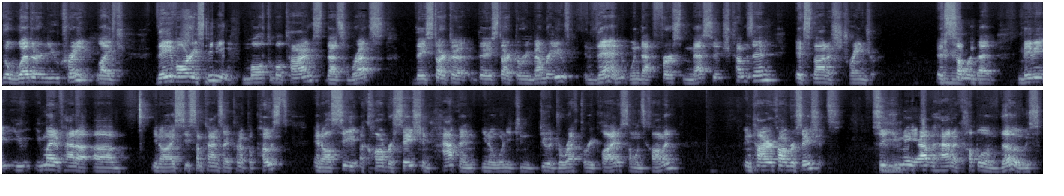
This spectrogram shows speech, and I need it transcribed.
the weather in Ukraine. Like they've already seen you multiple times. That's reps. They start to they start to remember you. Then when that first message comes in, it's not a stranger. It's mm-hmm. someone that maybe you you might have had a um, you know I see sometimes I put up a post and I'll see a conversation happen, you know, when you can do a direct reply to someone's comment, entire conversations. So mm-hmm. you may have had a couple of those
